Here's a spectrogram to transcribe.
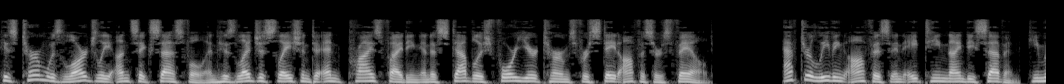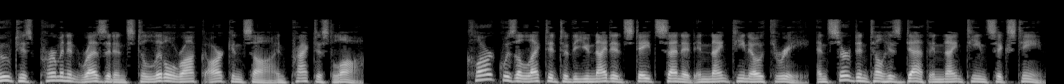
His term was largely unsuccessful and his legislation to end prizefighting and establish four-year terms for state officers failed. After leaving office in 1897, he moved his permanent residence to Little Rock, Arkansas and practiced law. Clarke was elected to the United States Senate in 1903, and served until his death in 1916.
